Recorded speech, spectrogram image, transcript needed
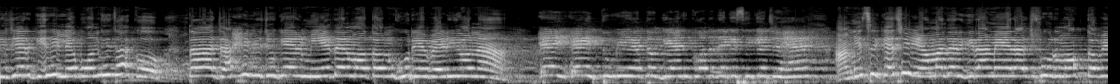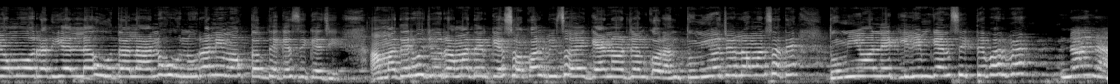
নিজের গৃহিলে বন্দি থাকো। তা জাহিরি যুগের মেয়েদের মতন ঘুরে বেরিও না। এই এই তুমি এত জ্ঞান কোথা থেকে শিখেছো হ্যাঁ? আমি শিখেছি আমাদের গ্রামে রাজপুর মক্তবে ওমর রাদিয়াল্লাহু তাআলা আনহু নুরানি মক্তব থেকে শিখেছি। আমাদের হুজুর আমাদেরকে সকল বিষয়ে জ্ঞান অর্জন করান। তুমিও চলো আমার সাথে। তুমিও অনেক ইলিম জ্ঞান শিখতে পারবে। না না,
